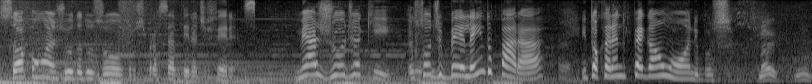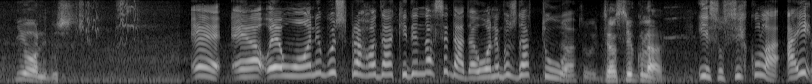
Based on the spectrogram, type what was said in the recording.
Só com a ajuda dos outros para saber a diferença. Me ajude aqui. Eu sou de Belém do Pará e tô querendo pegar um ônibus. Mas que ônibus? É, é, é o ônibus para rodar aqui dentro da cidade, é o ônibus da tua. Então circular. Isso, circular. Aí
